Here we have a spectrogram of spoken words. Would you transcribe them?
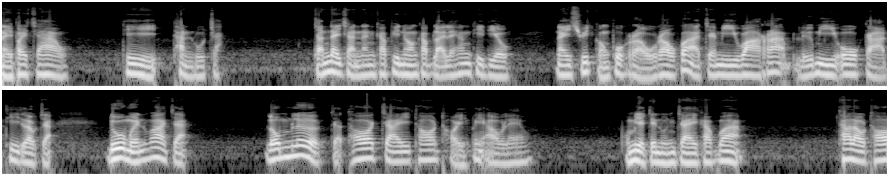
ในพระเจ้าที่ท่านรู้จัก ฉันในฉันนั้นครับพี่น้องครับหลายหลายครั้งทีเดียว ในชีวิตของพวกเราเราก็อาจจะมีวาระหรือมีโอกาสที่เราจะดูเหมือนว่าจะล้มเลิกจะท้อใจท้อถอยไม่เอาแล้ว ผมอยากจะหนุนใจครับว่า ถ้าเราท้อ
